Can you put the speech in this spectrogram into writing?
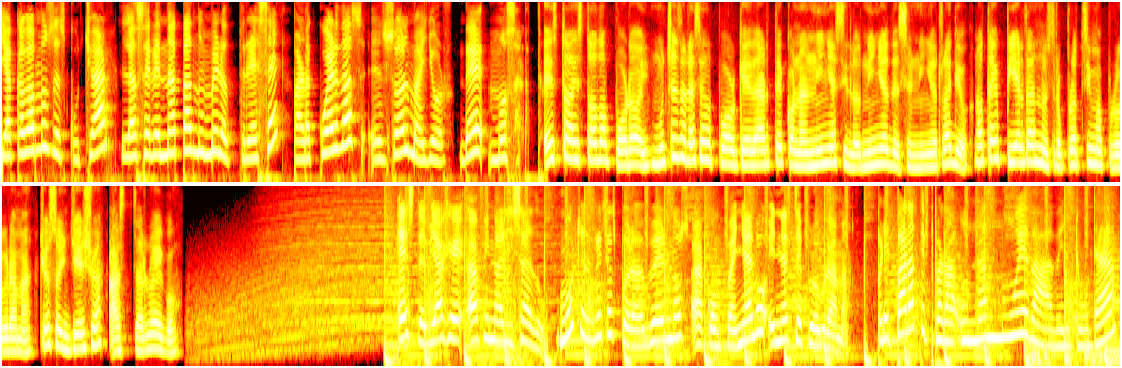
Y acabamos de escuchar la serenata número 13 para cuerdas en sol mayor de Mozart. Esto es todo por hoy. Muchas gracias por quedarte con las niñas y los niños de Su Niños Radio. No te pierdas nuestro próximo programa. Yo soy Yeshua. Hasta luego. Este viaje ha finalizado. Muchas gracias por habernos acompañado en este programa. Prepárate para una nueva aventura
